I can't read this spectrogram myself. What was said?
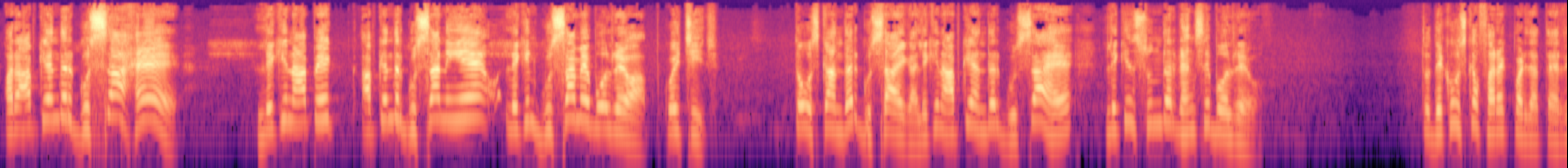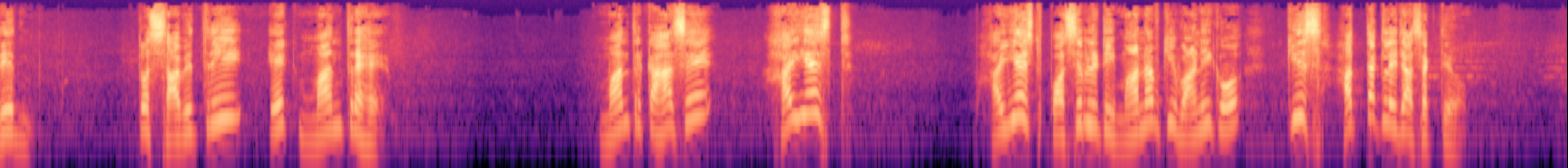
और आपके अंदर गुस्सा है, लेकिन आप एक, आपके अंदर गुस्सा नहीं है, लेकिन गुस्सा में बोल रहे हो आप, कोई चीज़ तो उसका अंदर गुस्सा आएगा। लेकिन आपके अंदर गुस्सा है, लेकिन सुंदर ढंग से बोल रहे हो। तो देखो उसका फ़र्क पड़ जाता है रिद्म तो सावित्री एक मंत्र है। मंत्र कहाँ से? हाईएस्ट हाईएस्ट पॉसिबिलिटी मानव की वाणी को किस हद तक ले जा सकते हो?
